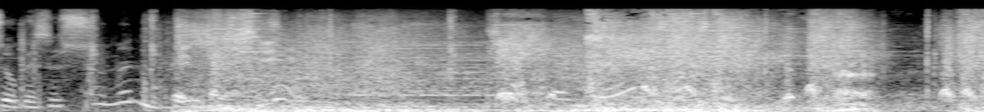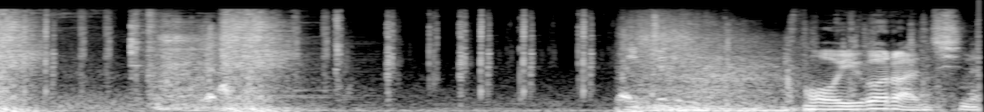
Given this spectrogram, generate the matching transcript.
속에서 숨은 물이지. 어 이거를 안 치네.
